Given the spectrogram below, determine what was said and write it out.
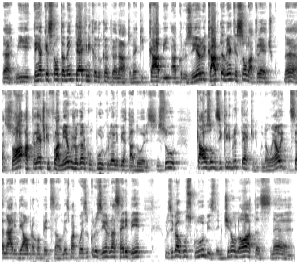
É, e tem a questão também técnica do campeonato, né? Que cabe a Cruzeiro e cabe também a questão do Atlético, né? Só Atlético e Flamengo jogando com público na Libertadores. Isso causa um desequilíbrio técnico. Não é o cenário ideal para a competição. Mesma coisa o Cruzeiro na Série B. Inclusive alguns clubes emitiram notas, né?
